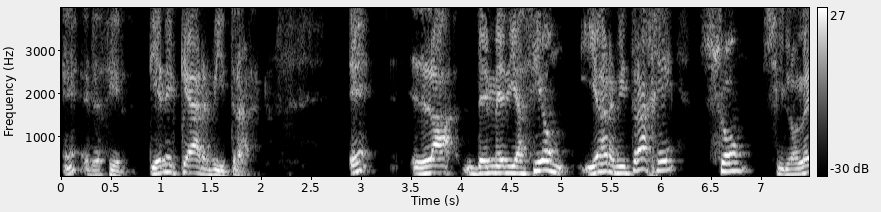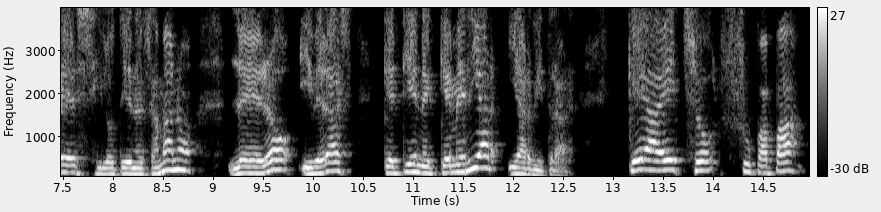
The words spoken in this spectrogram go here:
¿eh? Es decir, tiene que arbitrar. ¿eh? La de mediación y arbitraje son, si lo lees, si lo tienes a mano, léelo y verás que tiene que mediar y arbitrar. ¿Qué ha hecho su papá,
